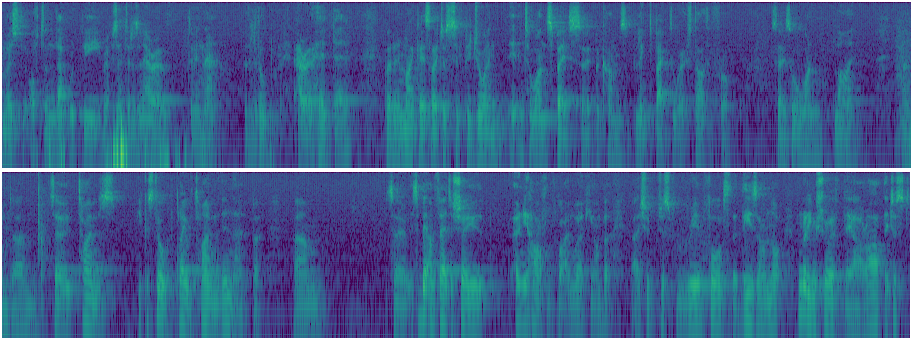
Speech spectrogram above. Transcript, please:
most often that would be represented as an arrow doing that with a little arrow head there. But in my case, I just simply join it into one space so it becomes linked back to where it started from. So it's all one line. And um, so times, you can still play with time within that, but um, so it's a bit unfair to show you only half of what I'm working on, but I should just reinforce that these are not, I'm not even sure if they are art, they're just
